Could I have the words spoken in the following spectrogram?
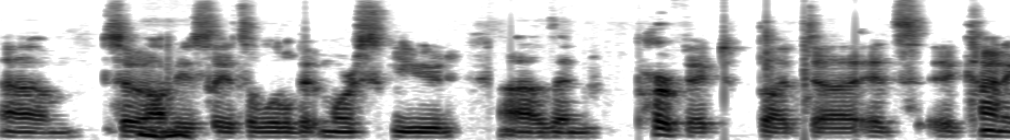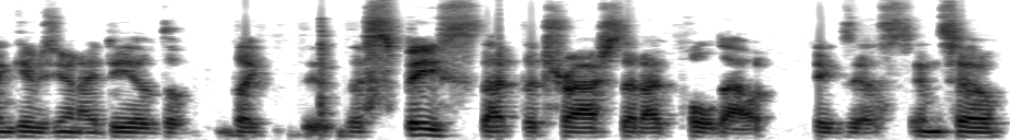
um, so mm-hmm. obviously it's a little bit more skewed uh, than perfect, but uh, it's it kind of gives you an idea of the like the, the space that the trash that I pulled out exists, and so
